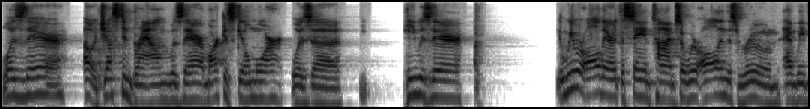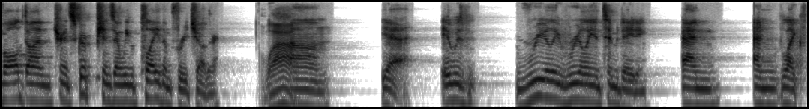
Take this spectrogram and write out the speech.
was there. Oh, Justin Brown was there. Marcus Gilmore was uh he was there. We were all there at the same time. So we are all in this room and we've all done transcriptions and we would play them for each other. Wow. Um yeah. It was really, really intimidating and and like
